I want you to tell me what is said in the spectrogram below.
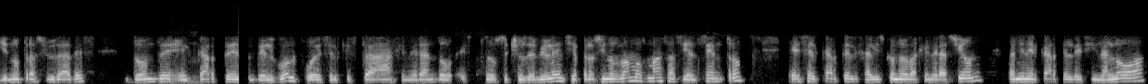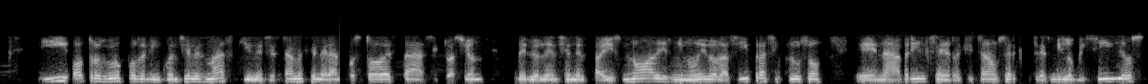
y en otras ciudades donde el cártel del Golfo es el que está generando estos hechos de violencia. Pero si nos vamos más hacia el centro, es el cártel Jalisco Nueva Generación, también el cártel de Sinaloa y otros grupos delincuenciales más quienes están generando pues toda esta situación de violencia en el país. No ha disminuido las cifras, incluso en abril se registraron cerca de 3.000 homicidios,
